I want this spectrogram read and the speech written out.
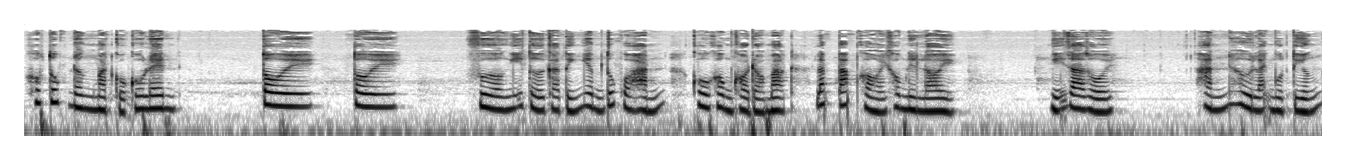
Khúc túc nâng mặt của cô lên. Tôi tôi... Vừa nghĩ tới cả tính nghiêm túc của hắn, Cô không khỏi đỏ mặt, Lắp bắp khỏi không nên lời. Nghĩ ra rồi. Hắn hừ lạnh một tiếng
